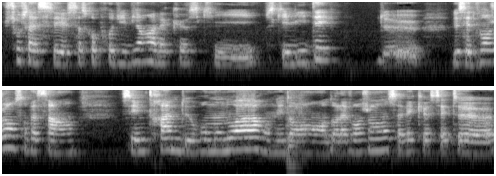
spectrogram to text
je trouve ça, ça se reproduit bien avec euh, ce qui, ce qui est l'idée de, de cette vengeance. Enfin, c'est un, c'est une trame de roman noir. On est dans, dans la vengeance avec cette, euh,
